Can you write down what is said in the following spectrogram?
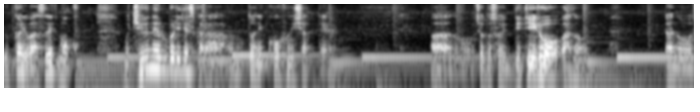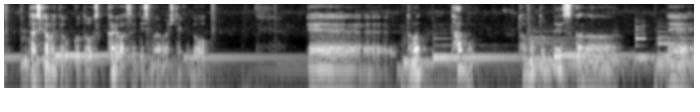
うっかり忘れて、もう、もう9年ぶりですから、本当に興奮しちゃって、あの、ちょっとそういうディティールを、あの、あの、確かめておくことをすっかり忘れてしまいましたけど、えー、トマ、多分、トマトベースかなで、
